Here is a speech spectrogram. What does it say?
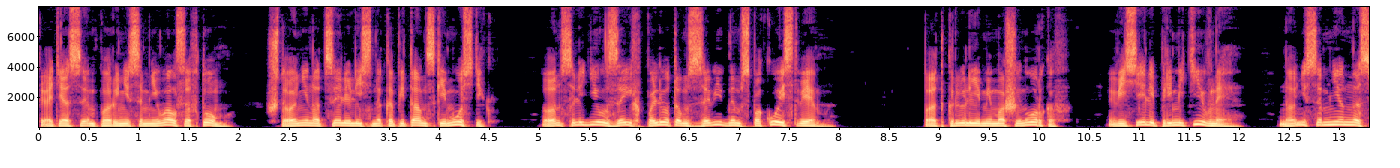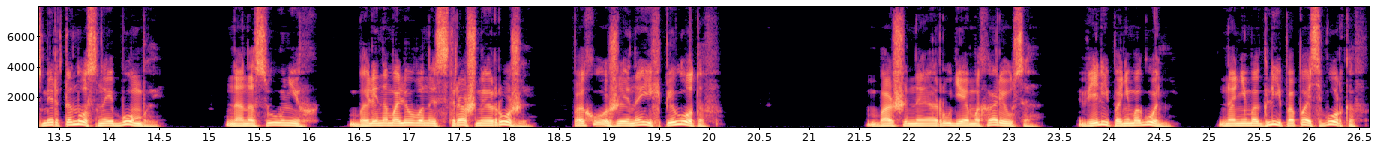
Хотя Сэмпер и не сомневался в том, что они нацелились на капитанский мостик, он следил за их полетом с завидным спокойствием. Под крыльями машин орков висели примитивные, но, несомненно, смертоносные бомбы. На носу у них были намалеваны страшные рожи, похожие на их пилотов. Башенные орудия Махариуса вели по ним огонь, но не могли попасть в орков,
